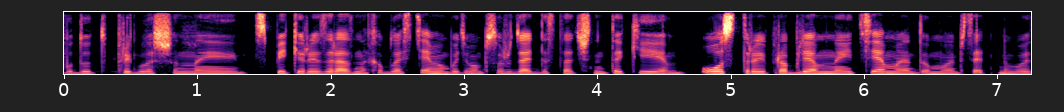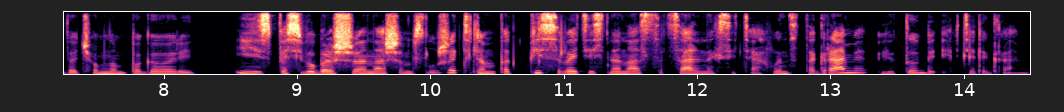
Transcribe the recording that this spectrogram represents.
будут приглашены спикеры из разных областей. Мы будем обсуждать достаточно такие острые проблемные темы. Я думаю, обязательно будет о чем нам поговорить. И спасибо большое нашим слушателям. Подписывайтесь на нас в социальных сетях в Инстаграме, Ютубе и в Телеграме.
